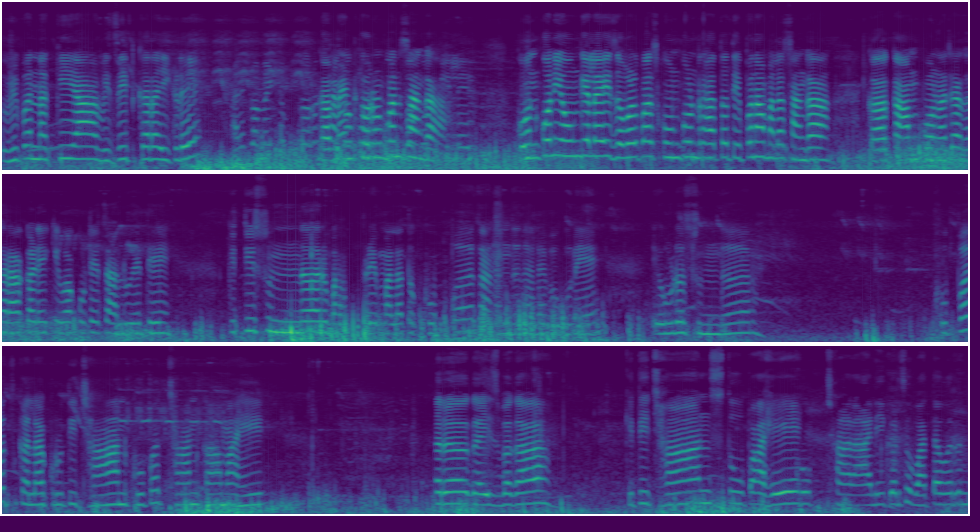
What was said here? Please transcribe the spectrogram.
तुम्ही पण नक्की या विजिट करा इकडे. आणि कमेंट कमेंट करून पण सांगा. गेले. कोण कोण येऊन गेलंय जवळपास कोण कोण राहतं ते पण आम्हाला सांगा. का काम कोणाच्या घराकडे किंवा कुठे चालू आहे ते. किती सुंदर बापरे मला तर खूपच आनंद झालाय बघून हे. एवढं सुंदर. खूपच कलाकृती छान खूपच छान काम आहे तर गाईज बघा किती छान स्तूप आहे खूप छान आणि इकडचं वातावरण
